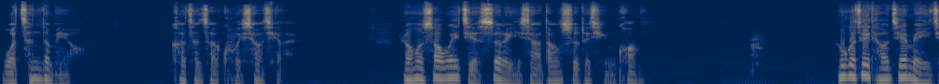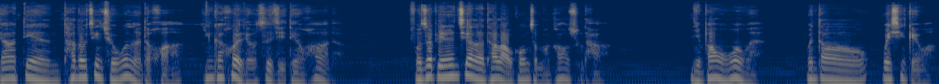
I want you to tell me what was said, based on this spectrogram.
我真的没有。”柯震泽苦笑起来，然后稍微解释了一下当时的情况。如果这条街每一家店她都进去问了的话，应该会留自己电话的，否则别人见了她老公怎么告诉她？你帮我问问，问到微信给我。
